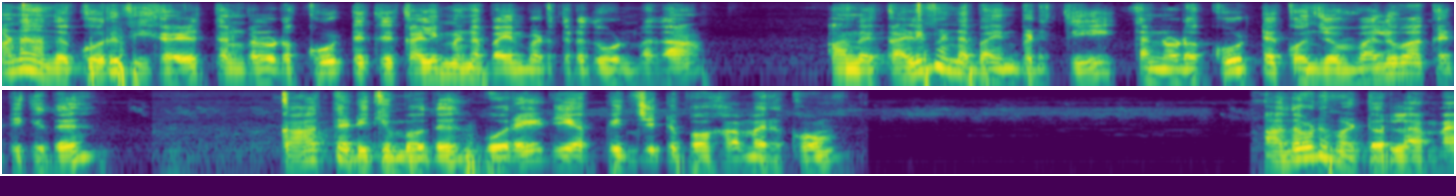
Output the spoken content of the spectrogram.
ஆனால் அந்த குருவிகள் தங்களோட கூட்டுக்கு களிமண்ணை பயன்படுத்துறது உண்மைதான். அந்த களிமண்ணை பயன்படுத்தி தன்னோட கூட்டை கொஞ்சம் வலுவாக கட்டிக்குது. காத்தடிக்கும் போது ஒரேடியா பிஞ்சிட்டு போகாம இருக்கும். அதோடு மட்டும் இல்லாம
